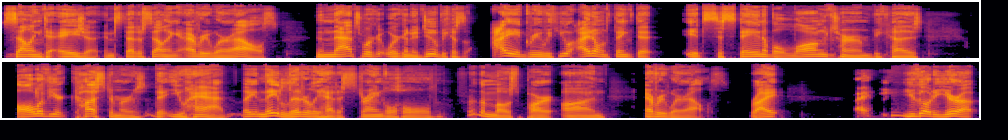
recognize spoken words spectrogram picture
selling to Asia instead of selling everywhere else," then that's what we're going to do because I agree with you. I don't think that it's sustainable long term because all of your customers that you had, like, and they literally had a stranglehold for the most part on everywhere else, right? Right. You go to Europe,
